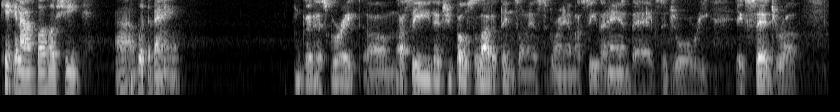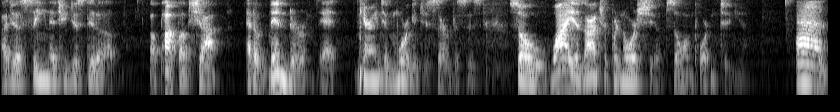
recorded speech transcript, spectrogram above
kicking off Boho Chic uh, with a bang. Okay, that's great. Um, I see that you post a lot of things on Instagram. I see the handbags, the jewelry, etc. I just seen that you just did a a pop up shop at a vendor at Carrington Mortgages Services. So, why is entrepreneurship so important to you? Um,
